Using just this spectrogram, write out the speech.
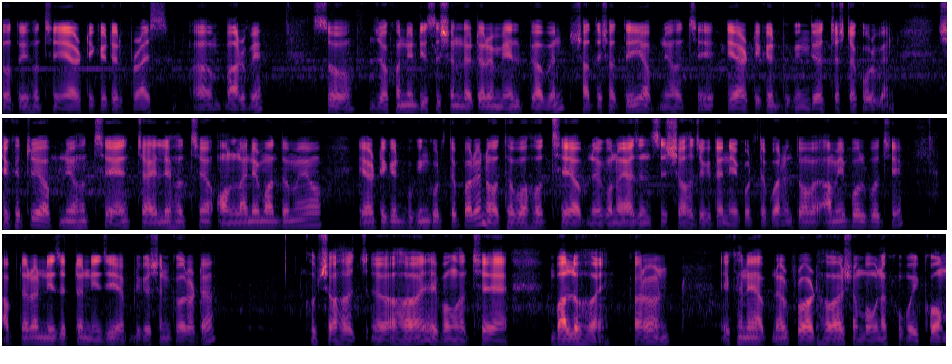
ততই হচ্ছে এয়ার টিকিটের প্রাইস বাড়বে। সো যখনই ডিসিশন লেটারে মেল পাবেন, সাথে সাথেই আপনি হচ্ছে এয়ার টিকিট বুকিং দেওয়ার চেষ্টা করবেন। সেক্ষেত্রে আপনি হচ্ছে চাইলে হচ্ছে অনলাইনের মাধ্যমেও এয়ার টিকিট বুকিং করতে পারেন, অথবা হচ্ছে আপনি কোনো এজেন্সির সহযোগিতা নিয়ে করতে পারেন। তো আমি বলব যে, আপনারা নিজেরটা নিজেই অ্যাপ্লিকেশন করাটা খুব সহজ হয় এবং হচ্ছে ভালো হয়। কারণ এখানে আপনার ফ্রড হওয়ার সম্ভাবনা খুবই কম।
